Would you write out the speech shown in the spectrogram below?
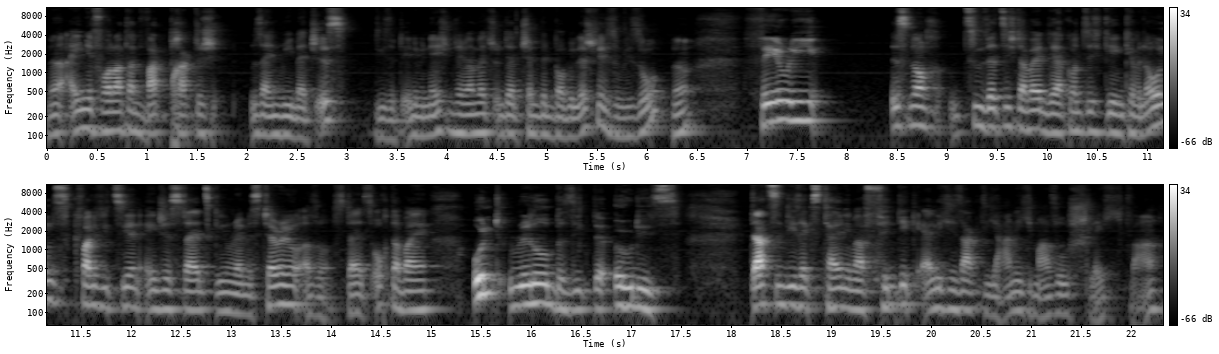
ne, eingefordert hat, was praktisch sein Rematch ist. Dieses Elimination Chamber Match und der Champion Bobby Lashley sowieso. Ne. Theory ist noch zusätzlich dabei, der konnte sich gegen Kevin Owens qualifizieren, AJ Styles gegen Rey Mysterio, also Styles auch dabei. Und Riddle besiegte Otis. Das sind die sechs Teilnehmer, finde ich ehrlich gesagt ja nicht mal so schlecht, war.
